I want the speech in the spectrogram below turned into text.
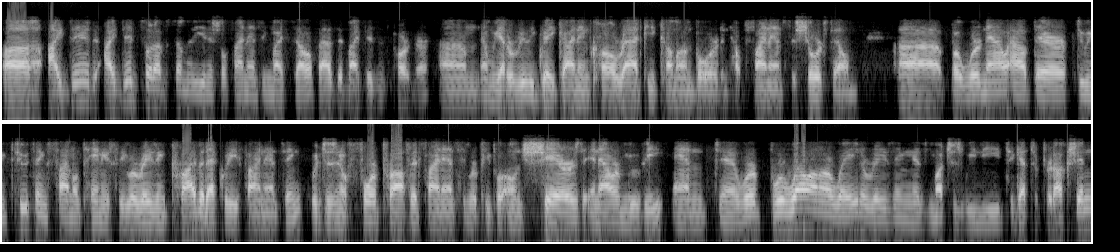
Uh, I did. I did put up some of the initial financing myself, as did my business partner. Um, and we had a really great guy named Carl Radke come on board and help finance the short film. Uh, but we're now out there doing two things simultaneously. We're raising private equity financing, which is you know for-profit financing where people own shares in our movie, and uh, we're we're well on our way to raising as much as we need to get to production.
